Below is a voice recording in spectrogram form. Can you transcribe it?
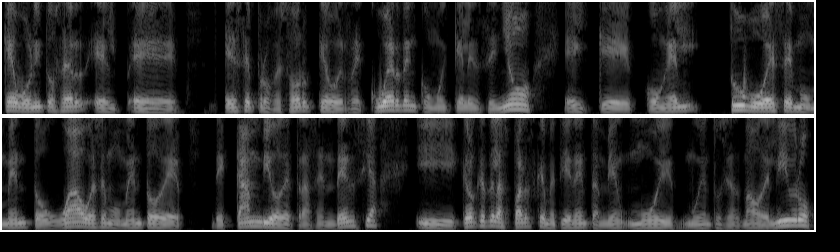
Qué bonito ser el, eh, ese profesor que hoy recuerden como el que le enseñó, el que con él tuvo ese momento, wow, ese momento de, de cambio, de trascendencia y creo que es de las partes que me tienen también muy, muy entusiasmado del libro,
